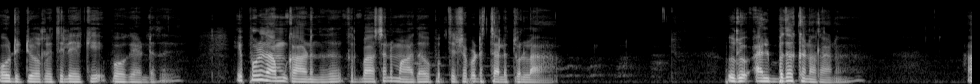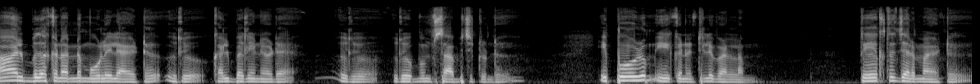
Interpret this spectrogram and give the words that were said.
ഓഡിറ്റോറിയത്തിലേക്ക് പോകേണ്ടത്. ഇപ്പോൾ നാം കാണുന്നത് കൃപാസന മാതാവ് പ്രത്യക്ഷപ്പെട്ട സ്ഥലത്തുള്ള ഒരു അത്ഭുത കിണറാണ്. ആ അത്ഭുത കിണറിന്റെ മുകളിലായിട്ട് ഒരു കൽബലിനയുടെ ഒരു രൂപം സ്ഥാപിച്ചിട്ടുണ്ട്. ഇപ്പോഴും ഈ കിണറ്റിൽ വെള്ളം തീർത്ഥജലമായിട്ട്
